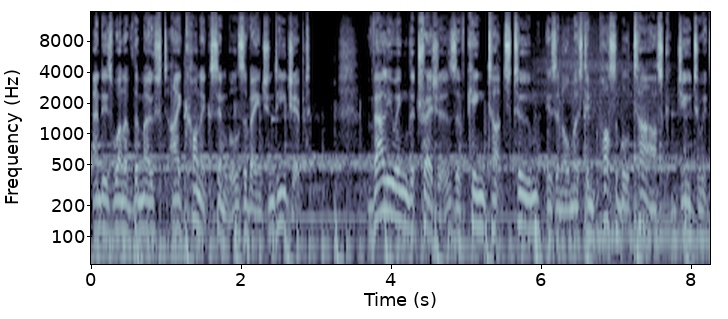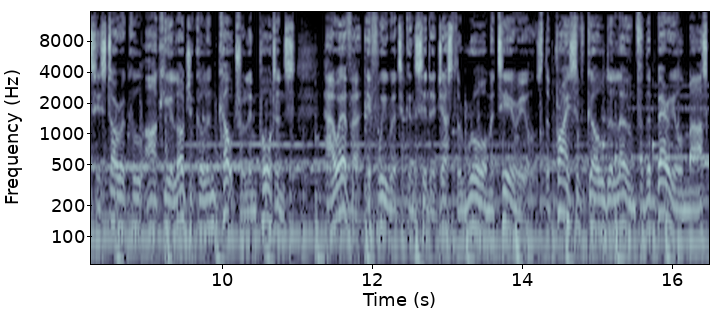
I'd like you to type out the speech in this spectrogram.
and is one of the most iconic symbols of ancient Egypt. Valuing the treasures of King Tut's tomb is an almost impossible task due to its historical, archaeological and cultural importance. However, if we were to consider just the raw materials, the price of gold alone for the burial mask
